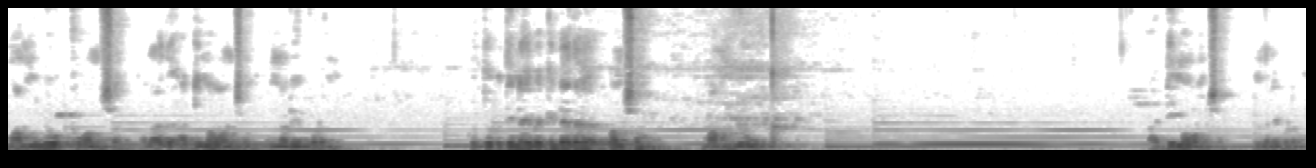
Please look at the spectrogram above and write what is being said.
മംലൂക്ക് വംശം അതായത് അടിമ വംശം എന്നറിയപ്പെടുന്നു. കുത്തുബുദ്ദീൻ ഐബക്കിന്റെ വംശം മംലൂക്ക്. അടിമ വംശം എന്നറിയപ്പെടുന്നു.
